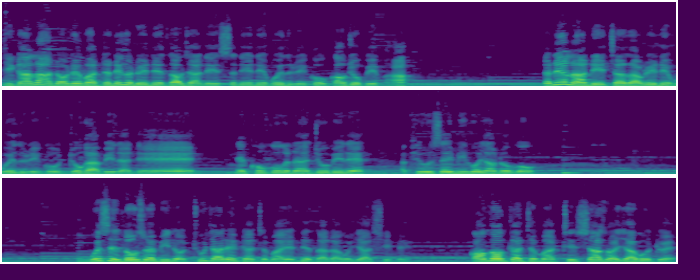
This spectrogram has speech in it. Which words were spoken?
ဒီကာလအတော်တွင်းမှာတနင်္ဂနွေနေ့သောကြာနေ့စနေနေ့မွေးသူတွေကိုကောင်းကျိုးပေးမှာတနင်္လာနေ့ဇာတာပတိနေ့မွေးသူတွေကိုဒုက္ခပေးတတ်တယ်နှစ်ခုကိုကနအကျိုးပေးတယ်အဖြူစိမ့်မီကိုရောင်တို့ကို ဝိစစ်သုံးဆွဲပြီးတော့ထူးခြားတဲ့ကံကြမ္မာရဲ့နှစ်သာရကိုရရှိမယ်။ကောင်းသောကံကြမ္မာထင်ရှားစွာရဖို့အတွက်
